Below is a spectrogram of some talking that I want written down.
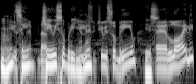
uhum, isso, sim, né? da... tio e sobrinho, né? isso, né? tio e sobrinho. Isso. É, Ló, ele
